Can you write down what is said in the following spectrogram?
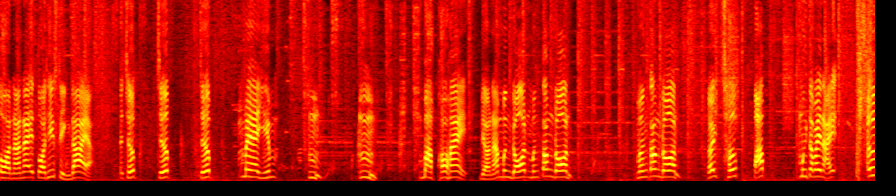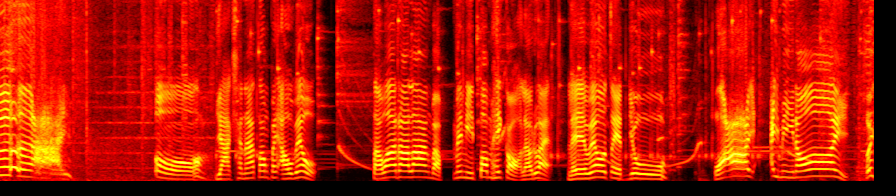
ตัวนั้นนะไอตัวที่สิงได้อะจึ๊บจึ๊บจึ๊บแม่ยิ้มอืมอืมบับเขาให้ เดี๋ยวนะ มึงโดนมึงต้องโดน มึงต้องโดน เฮ้ยชึบปั๊บมึงจะไปไหน เออ อ้อยากชนะต้องไปเอาเวล แต่ว่าด้านล่างแบบไม่มีป้อมให้เกาะแล้วด้วย เลเวลเจ็ดอยู่ ว้าย ไอหมีน้อย เฮ้ย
